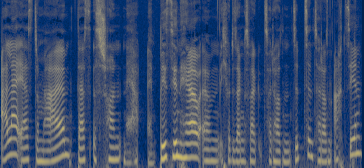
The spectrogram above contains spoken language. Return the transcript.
allererste Mal, das ist schon naja, ein bisschen her. Ähm, ich würde sagen, das war 2017, 2018.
